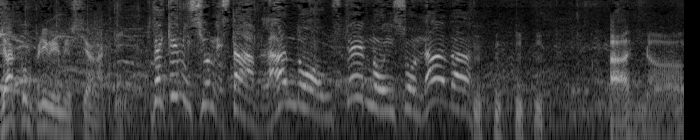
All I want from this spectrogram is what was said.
Ya cumplí mi misión aquí. ¿De qué misión está hablando? Usted no hizo nada. ah, no.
